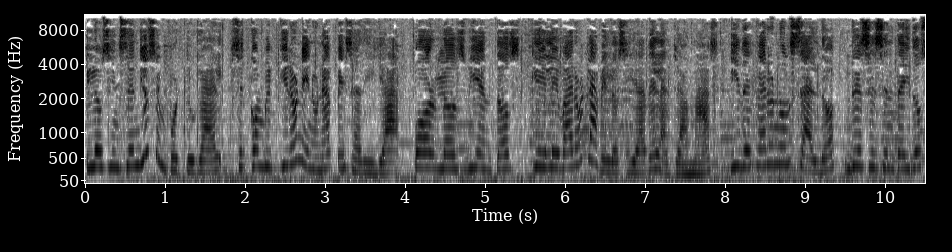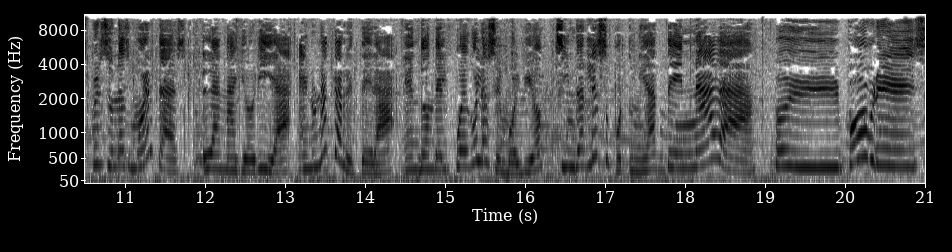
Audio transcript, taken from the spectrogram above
Los incendios en Portugal se convirtieron en una pesadilla por los vientos que elevaron la velocidad de las llamas y dejaron un saldo de 62 personas muertas, la mayoría en una carretera en donde el fuego los envolvió sin darles oportunidad de nada. ¡Ay, pobres!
